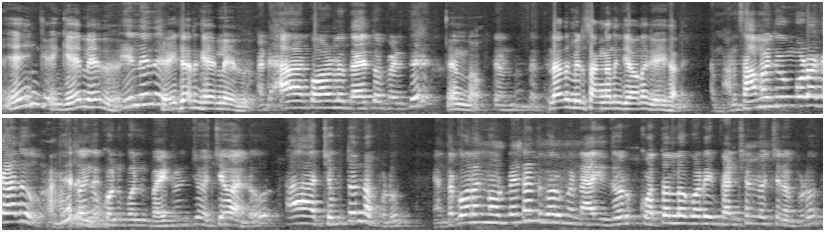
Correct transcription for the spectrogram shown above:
ఏం ఇంక- ఇంకేం లేదు. ఏం లేదు. చేయడానికి ఏం లేదు. అంటే ఆ కోడలు దయతో పెడితే తినడం లేదు. మీరు సంఘం నుంచి ఏమైనా చేయాలి. మన సామాజికం కూడా కాదు. కొన్ని కొన్ని బయట నుంచి వచ్చేవాళ్ళు ఆ చెబుతున్నప్పుడు ఎంత ఘోరంగా ఉంటాయంటే అంత ఘోరంగా ఉంటాయి. ఇదివరకు కొత్తల్లో కూడా ఈ పెన్షన్లు వచ్చినప్పుడు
